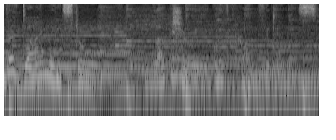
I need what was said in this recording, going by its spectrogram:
The Diamond Store. Luxury with confidence.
